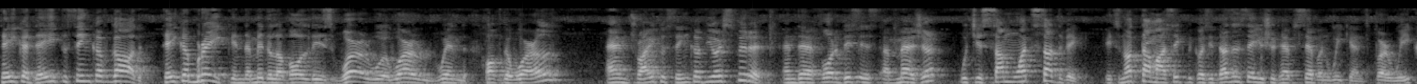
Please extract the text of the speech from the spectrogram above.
Take a day to think of God. Take a break in the middle of all this whirlwind of the world and try to think of your spirit. And therefore this is a measure which is somewhat sattvic. It's not tamasic because it doesn't say you should have seven weekends per week.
